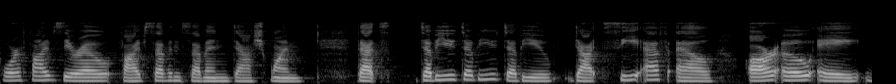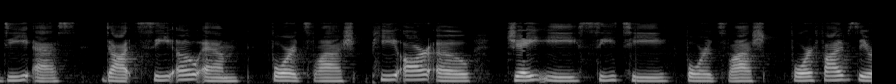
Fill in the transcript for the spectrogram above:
450577-1. That's www.cflroads.com forward slash P-R-O-J-E-C-T forward slash 450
